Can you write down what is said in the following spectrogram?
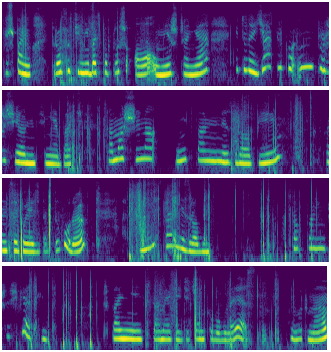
Proszę Panią, proszę Cię nie bać, poproszę o umieszczenie. I tutaj ja tylko, mm, proszę się nic nie bać. Ta maszyna nic Pani nie zrobi. Pani sobie pojedzie tak do góry, ale nic Pani nie zrobi. To Pani prześwietli. Czy Pani, czy tam jakieś dzieciątko w ogóle jest? Zobaczmy.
